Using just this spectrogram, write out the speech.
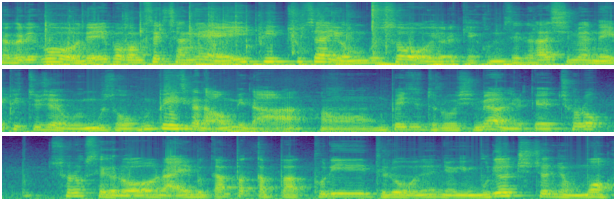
자 그리고 네이버 검색창에 AP투자연구소 이렇게 검색을 하시면 AP투자연구소 홈페이지가 나옵니다. 어, 홈페이지 들어오시면 이렇게 초록 초록색으로 라이브 깜빡깜빡 불이 들어오는 여기 무료 추천 종목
